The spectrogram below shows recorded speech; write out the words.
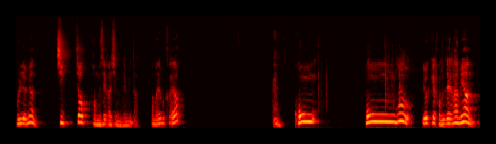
보려면 직접 검색하시면 됩니다. 한번 해볼까요? 공, 공구 이렇게 검색하면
